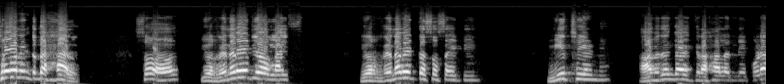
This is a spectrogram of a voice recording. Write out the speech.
thrown into the hell. So you renovate your life you renovate the society. మీరు చేయండి. ఆ విధంగా గ్రహాలన్నీ కూడా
